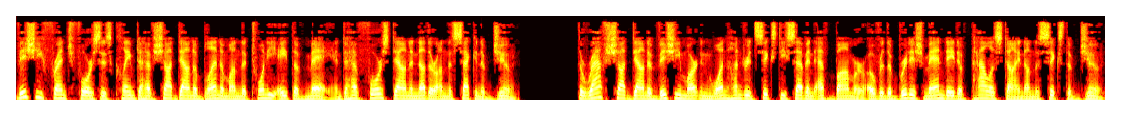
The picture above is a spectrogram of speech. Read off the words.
Vichy French forces claimed to have shot down a Blenheim on 28 May and to have forced down another on 2 June. The RAF shot down a Vichy Martin 167F bomber over the British Mandate of Palestine on 6 June.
